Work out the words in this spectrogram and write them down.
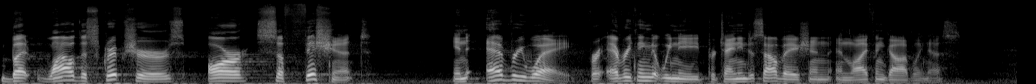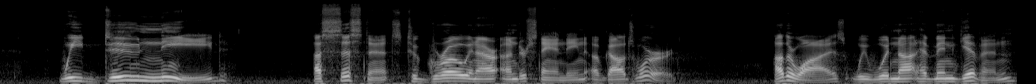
But while the scriptures are sufficient in every way for everything that we need pertaining to salvation and life and godliness, we do need assistance to grow in our understanding of God's Word. Otherwise, we would not have been given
